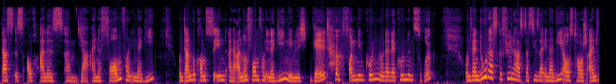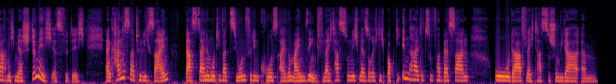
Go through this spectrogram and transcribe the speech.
Das ist auch alles ähm, ja eine Form von Energie. Und dann bekommst du eben eine andere Form von Energie, nämlich Geld von dem Kunden oder der Kundin zurück. Und wenn du das Gefühl hast, dass dieser Energieaustausch einfach nicht mehr stimmig ist für dich, dann kann es natürlich sein, dass deine Motivation für den Kurs allgemein sinkt. Vielleicht hast du nicht mehr so richtig Bock, die Inhalte zu verbessern oder vielleicht hast du schon wieder ähm,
